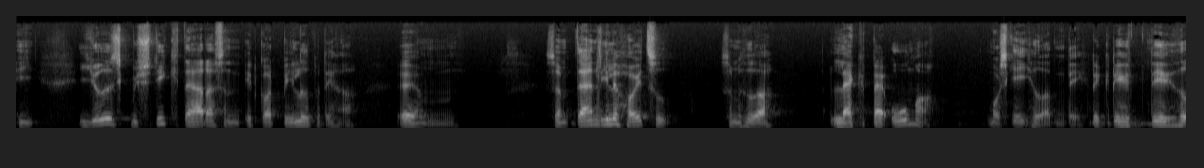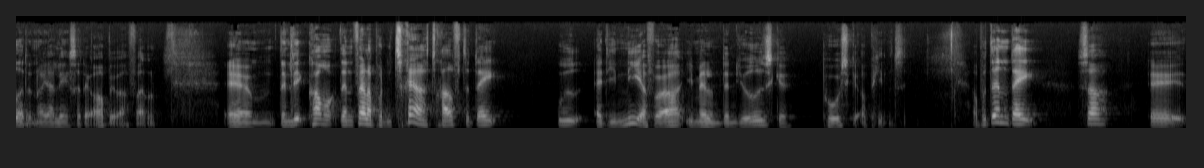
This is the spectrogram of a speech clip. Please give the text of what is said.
I, i jødisk mystik, der er der sådan et godt billede på det her. Øhm, som, der er en lille højtid, som hedder Lag Baomer. Måske hedder den det. Det, det. det hedder det, når jeg læser det op i hvert fald. Øhm, den, kommer, den falder på den 33. dag ud af de 49 imellem den jødiske påske og pinse. Og på den dag, så øh,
